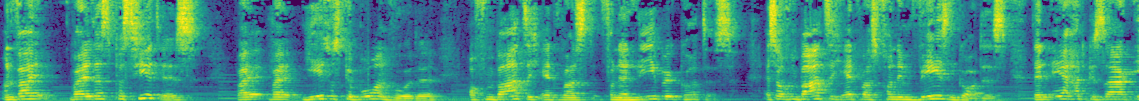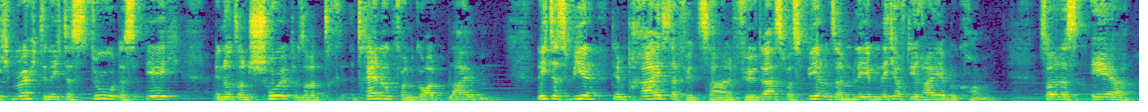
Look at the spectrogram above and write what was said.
Und weil, weil das passiert ist, weil, weil Jesus geboren wurde, offenbart sich etwas von der Liebe Gottes. Es offenbart sich etwas von dem Wesen Gottes. Denn er hat gesagt, ich möchte nicht, dass du, dass ich in unseren Schuld, unserer Trennung von Gott bleiben. Nicht, dass wir den Preis dafür zahlen, für das, was wir in unserem Leben nicht auf die Reihe bekommen, sondern dass er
